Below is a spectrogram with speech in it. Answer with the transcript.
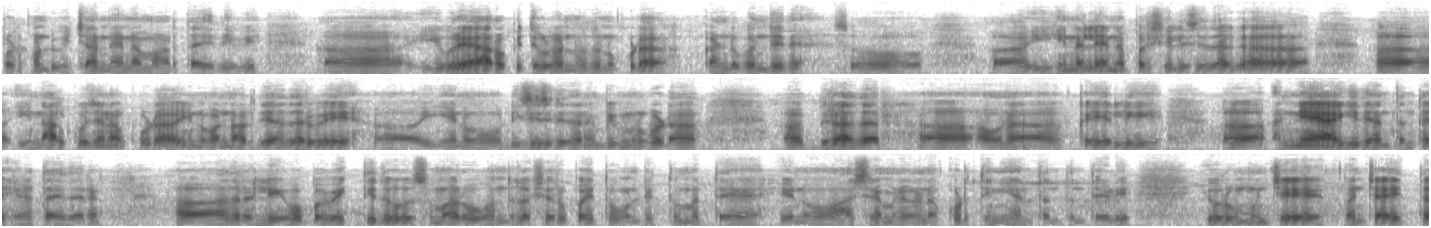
ಪಡ್ಕೊಂಡು ವಿಚಾರಣೆಯನ್ನು ಮಾಡ್ತಾ ಇದ್ದೀವಿ. ಇವರೇ ಆರೋಪಿತಗಳು ಅನ್ನೋದನ್ನು ಕೂಡ ಕಂಡು ಬಂದಿದೆ. ಸೊ ಈ ಹಿನ್ನೆಲೆಯನ್ನು ಪರಿಶೀಲಿಸಿದಾಗ ಈ ನಾಲ್ಕು ಜನ ಕೂಡ in one or the other way ಏನು ಡಿಸೀಸ್ಡ್ ಇದ್ದಾನೆ, ಭೀಮನಗೌಡ ಬಿರಾದರ್ ಅವನ ಕೈಯಲ್ಲಿ ಅನ್ಯಾಯ ಆಗಿದೆ ಅಂತಂತ ಹೇಳ್ತಾ ಇದ್ದಾರೆ. ಅದರಲ್ಲಿ ಒಬ್ಬ ವ್ಯಕ್ತಿದು ಸುಮಾರು ಒಂದು ಲಕ್ಷ ರೂಪಾಯಿ ತೊಗೊಂಡಿತ್ತು, ಮತ್ತು ಏನು ಮನೆಗಳನ್ನ ಕೊಡ್ತೀನಿ ಅಂತಂತಂತೇಳಿ ಇವರು ಮುಂಚೆ ಪಂಚಾಯತ್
